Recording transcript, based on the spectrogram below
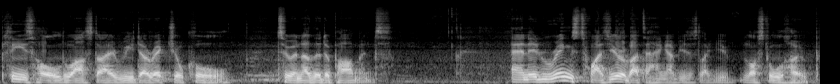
please hold whilst I redirect your call to another department. And it rings twice. You're about to hang up. You're just like, you've lost all hope.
